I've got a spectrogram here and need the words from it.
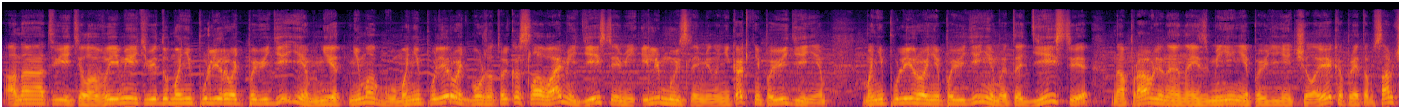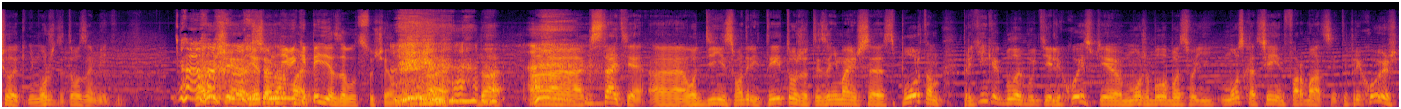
Она ответила, вы имеете в виду манипулировать поведением? Нет, не могу. Манипулировать можно только словами, действиями или мыслями, но никак не поведением. Манипулирование поведением – это действие, направленное на изменение поведения человека, при этом сам человек не может этого заметить. Короче, это не. Википедия зовут случайно. Да, да. А, кстати, а, вот, Денис, смотри, ты тоже, ты занимаешься спортом. Прикинь, как было бы тебе легко, если бы тебе можно было бы освоить мозг от всей информации. Ты приходишь,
